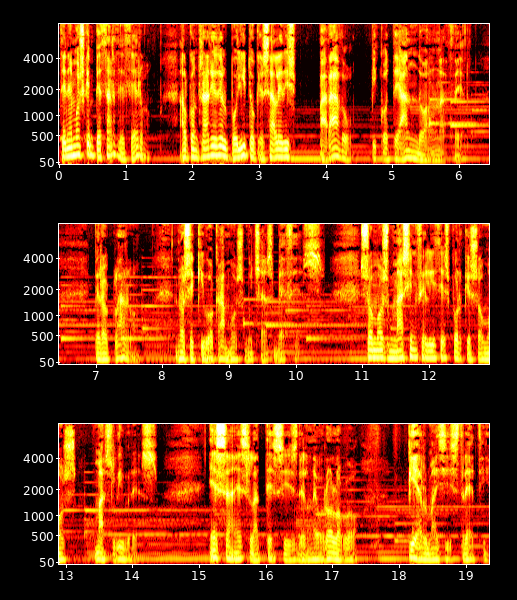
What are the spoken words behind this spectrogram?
Tenemos que empezar de cero, al contrario del pollito que sale disparado picoteando al nacer. Pero claro, nos equivocamos muchas veces. Somos más infelices porque somos más libres. Esa es la tesis del neurólogo Pierre Magistretti.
